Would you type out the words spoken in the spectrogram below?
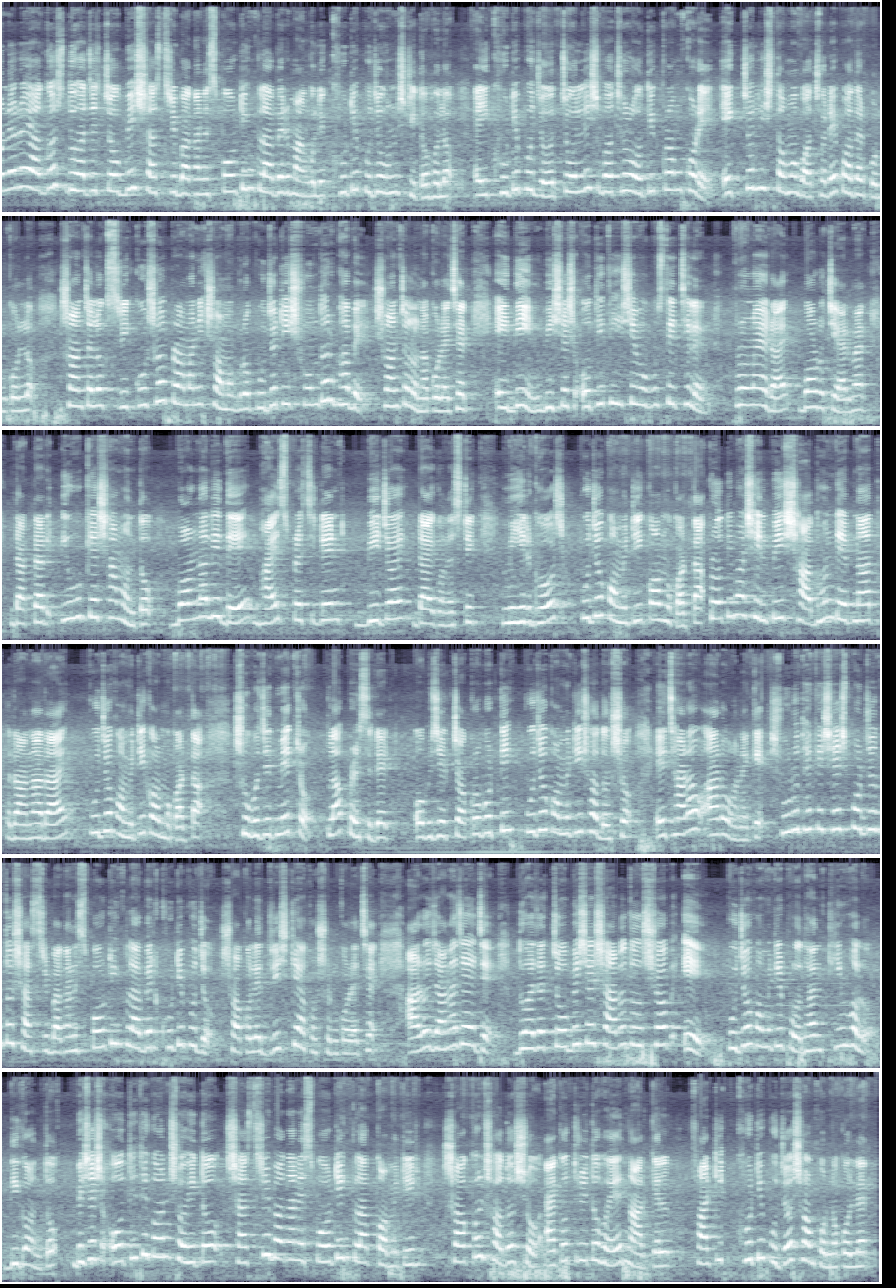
পনেরোই আগস্ট দু হাজার চব্বিশ শাস্ত্রী বাগান স্পোর্টিং ক্লাবের মাঙ্গলিক খুঁটি পুজো অনুষ্ঠিত হলো। এই খুঁটি পুজো চল্লিশ বছর অতিক্রম করে একচল্লিশতম বছরে পদার্পণ করল। সঞ্চালক শ্রী কুশল প্রামাণিক সমগ্র পুজোটি সুন্দরভাবে সঞ্চালনা করেছেন। এই দিন বিশেষ অতিথি হিসেবে উপস্থিত ছিলেন প্রণয় রায়, বড় chairman, doctor U K Samanta, Barnali Dey, vice president Bijoy diagnostic, Mihir Ghosh, puja committee কর্মকর্তা, প্রতিমা শিল্পী সাধন দেবনাথ, রানা রায়, পুজো কমিটি কর্মকর্তা, শুভজিৎ মিত্র, ক্লাব প্রেসিডেন্ট অভিষেক চক্রবর্তী, পুজো কমিটির সদস্য। এছাড়াও আরও অনেকে। শুরু থেকে শেষ পর্যন্ত শাস্ত্রী বাগান স্পোর্টিং ক্লাবের খুঁটি পুজো সকলের দৃষ্টি আকর্ষণ করেছে। আরও জানা যায় যে দু হাজার চব্বিশের শারদ উৎসব এ পুজো কমিটির প্রধান থিম হল দিগন্ত। বিশেষ অতিথিগণ সহিত শাস্ত্রী বাগান স্পোর্টিং ক্লাব কমিটির সকল সদস্য একত্রিত হয়ে নারকেল ফাটি খুঁটি পুজো সম্পন্ন করলেন।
